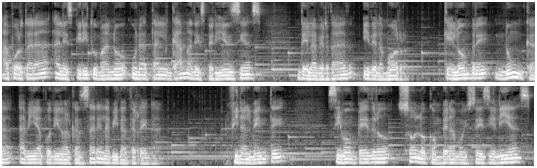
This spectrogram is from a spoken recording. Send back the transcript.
aportará al espíritu humano una tal gama de experiencias de la verdad y del amor que el hombre nunca había podido alcanzar en la vida terrena. Finalmente, Simón Pedro, solo con ver a Moisés y Elías,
